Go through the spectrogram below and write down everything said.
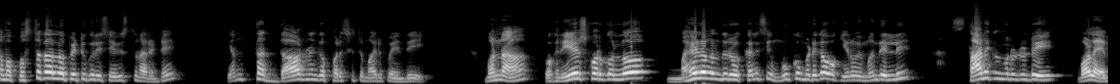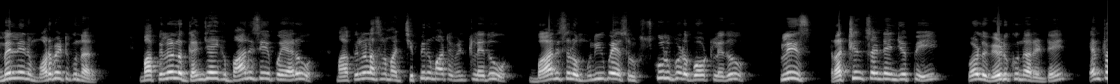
తమ పుస్తకాల్లో పెట్టుకుని సేవిస్తున్నారంటే ఎంత దారుణంగా పరిస్థితి మారిపోయింది. మొన్న ఒక నియోజకవర్గంలో మహిళలందరూ కలిసి మూకుమ్మడిగా ఒక ఇరవై మంది వెళ్ళి స్థానికంగా ఉన్నటువంటి వాళ్ళ ఎమ్మెల్యేని మొరబెట్టుకున్నారు. మా పిల్లలు గంజాయికి బానిస అయిపోయారు మా పిల్లలు అసలు మా చెప్పిన మాట వింటలేదు. బానిసలో మునిగిపోయి అసలు స్కూల్ కూడా పోవట్లేదు. ప్లీజ్ రక్షించండి అని చెప్పి వాళ్ళు వేడుకున్నారంటే ఎంత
